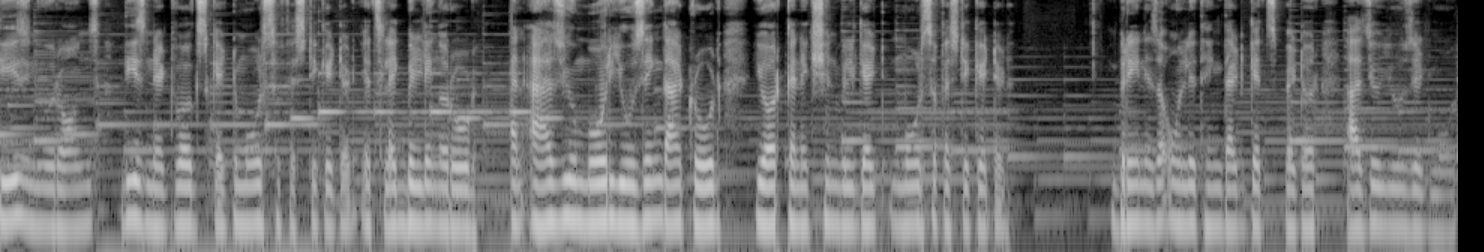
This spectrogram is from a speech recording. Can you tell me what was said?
these neurons these networks get more sophisticated. It's like building a road. And as you more using that road your connection will get more sophisticated. Brain is the only thing that gets better as you use it more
